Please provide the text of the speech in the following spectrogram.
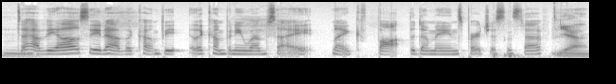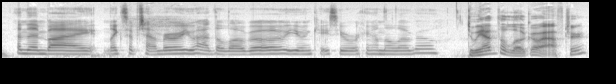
Hmm. to have the LLC, to have the company the company website like bought the domains purchased and stuff. Yeah. And then by like September, you had the logo. You and Casey were working on the logo. Do we have the logo after?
